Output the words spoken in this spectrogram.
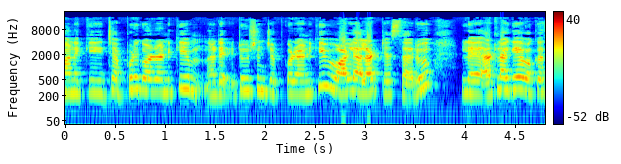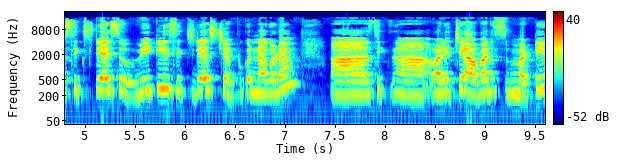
మనకి చెప్పుకోవడానికి అంటే ట్యూషన్ చెప్పుకోవడానికి వాళ్ళే అలాట్ చేస్తారు. లే అట్లాగే ఒక six days weekly six days చెప్పుకున్నా కూడా సిక్స్ వాళ్ళు ఇచ్చే అవర్స్ బట్టి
